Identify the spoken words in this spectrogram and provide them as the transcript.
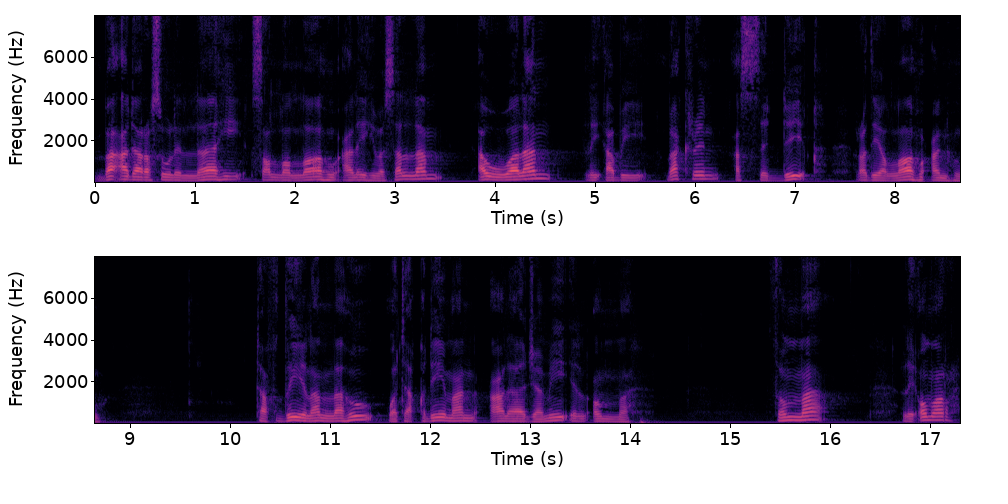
بعد رسول الله صلى الله عليه وسلم أولا لأبي بكر الصديق رضي الله عنه تفضيلا له وتقديما على جميع الأمة ثم لعمر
